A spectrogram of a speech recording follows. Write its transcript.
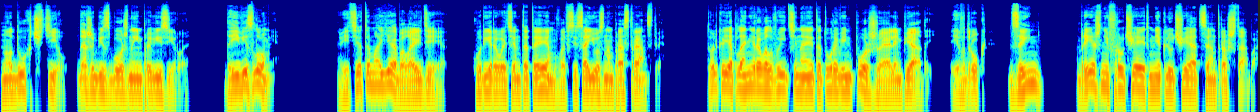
но дух чтил, даже безбожно импровизируя. Да и везло мне. Ведь это моя была идея — курировать НТТМ во всесоюзном пространстве. Только я планировал выйти на этот уровень позже Олимпиадой, и вдруг — дзынь! Брежнев вручает мне ключи от центра штаба.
